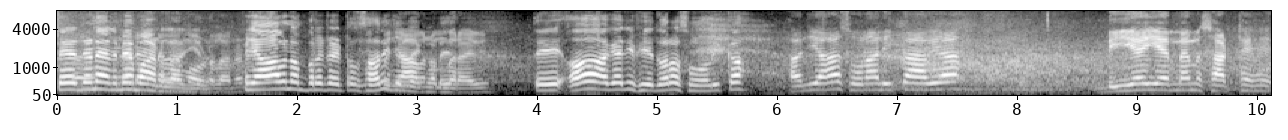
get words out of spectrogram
ਤੇ 99 ਮਾਡਲ ਆ ਜੀ। ਇਹਦਾ। ਪੰਜਾਬ ਨੰਬਰ ਟਰੈਕਟਰ ਸਾਰੇ ਜਿੰਨੇ ਪੰਜਾਬ ਨੰਬਰ ਆ ਇਹ ਵੀ। ਤੇ ਆ ਆ ਗਿਆ ਜੀ ਫੇਰ ਦੁਬਾਰਾ ਸੋਨਾਲੀਕਾ ਹਾਂਜੀ ਆਹ ਸੋਨਾਲੀਕਾ ਆ ਗਿਆ। DIMM 60 ਇਹ।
